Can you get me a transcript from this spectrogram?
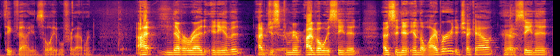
I think Valiant's the label for that one. Okay. I never read any of it. I've Me just neither. remember. I've always seen it. I've seen it in the library to check out, and Yeah. I've seen it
